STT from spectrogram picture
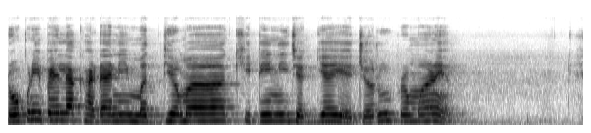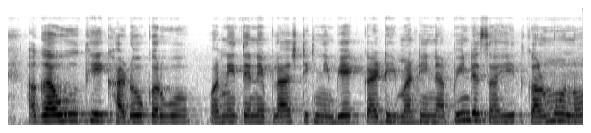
રોપણી પહેલાં ખાડાની મધ્યમાં ખીટીની જગ્યાએ જરૂર પ્રમાણે અગાઉથી ખાડો કરવો અને તેને પ્લાસ્ટિકની બેગ કાઢી માટીના પિંડ સહિત કલમોનો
